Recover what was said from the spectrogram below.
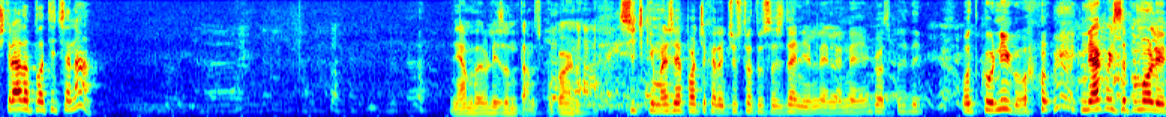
ще трябва да плати цена. Няма да влизам там, спокойно. Всички мъже почеха да чувстват осъждение. Леле, не, Господи, отклони го. Някой се помоли.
